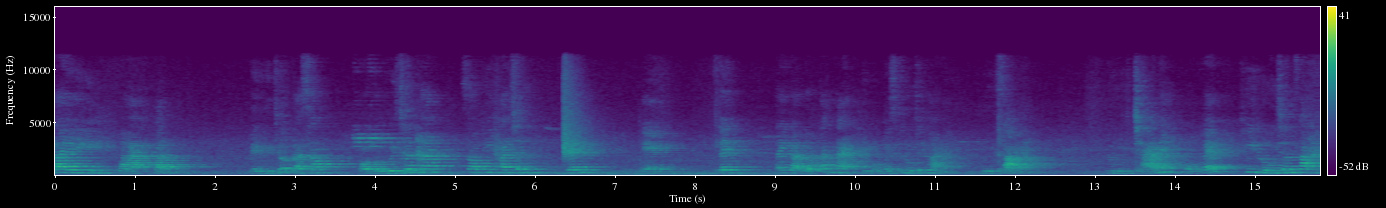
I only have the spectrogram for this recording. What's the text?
tay và bắn về phía trước là xong. Còn đối với chân ha sau khi hai chân lên em lên. Đây là động tác này thì mọi người sẽ lùi chân phải lùi phải lùi trái này, ok? Khi lùi chân phải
